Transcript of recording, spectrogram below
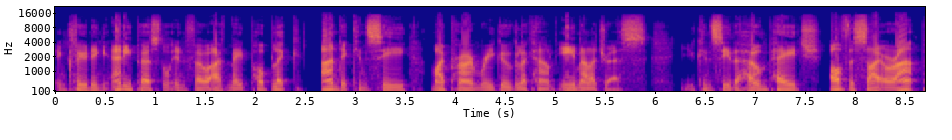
including any personal info I've made public, and it can see my primary Google account email address. You can see the homepage of the site or app,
